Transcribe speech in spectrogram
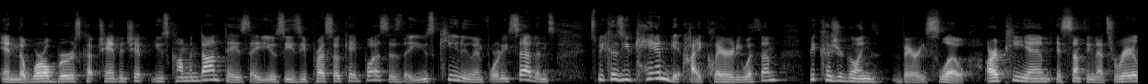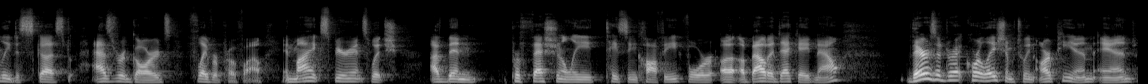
in the World Brewers Cup Championship use Comandantes. They use 1Zpresso K Pluses. They use Kinu M47s. It's because you can get high clarity with them because you're going very slow. RPM is something that's rarely discussed as regards flavor profile. In my experience, which I've been professionally tasting coffee for uh, about a decade now, there's a direct correlation between RPM and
